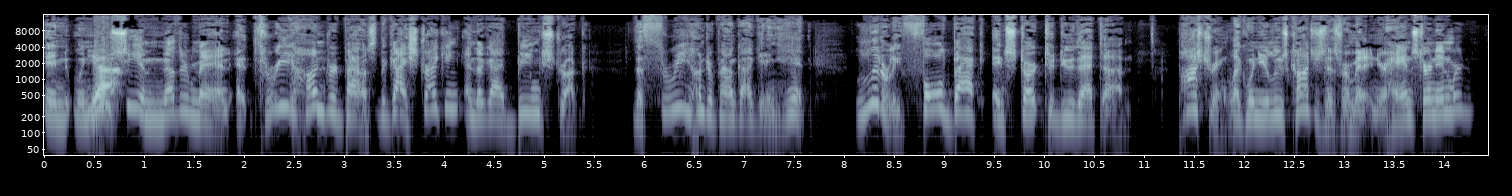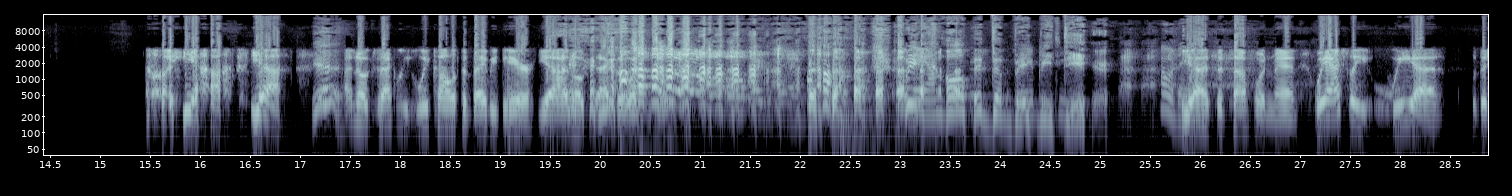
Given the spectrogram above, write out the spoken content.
And when yeah. you see another man at 300 pounds, the guy striking and the guy being struck, the 300 pound guy getting hit, literally fold back and start to do that uh, posturing, like when you lose consciousness for a minute and your hands turn inward. yeah, yeah. Yeah. I know exactly. We call it the baby deer. Yeah, I know exactly what. oh we call it the baby deer. yeah, it's a tough one, man. We actually we uh the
